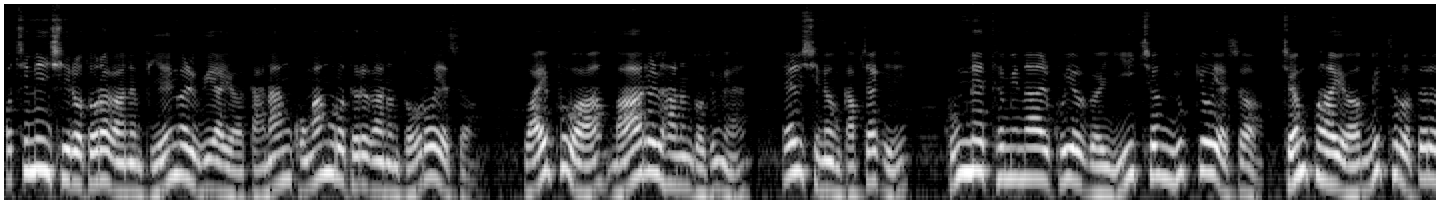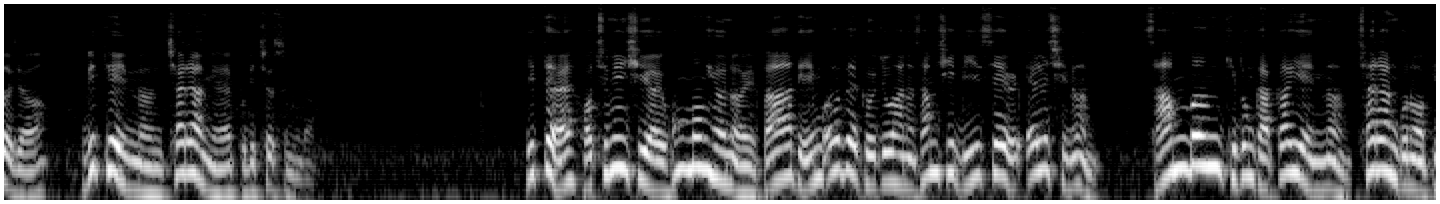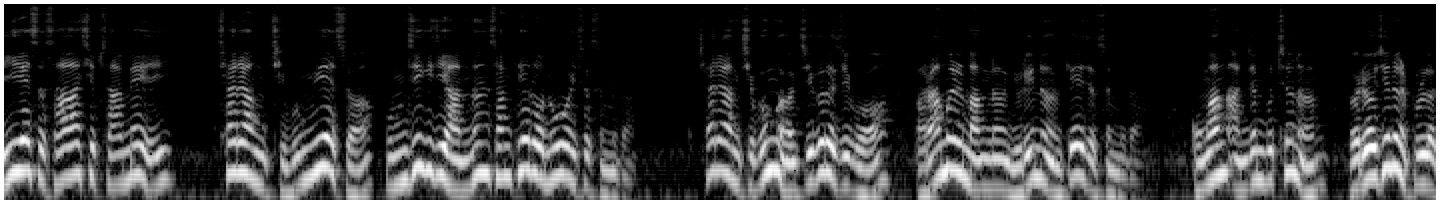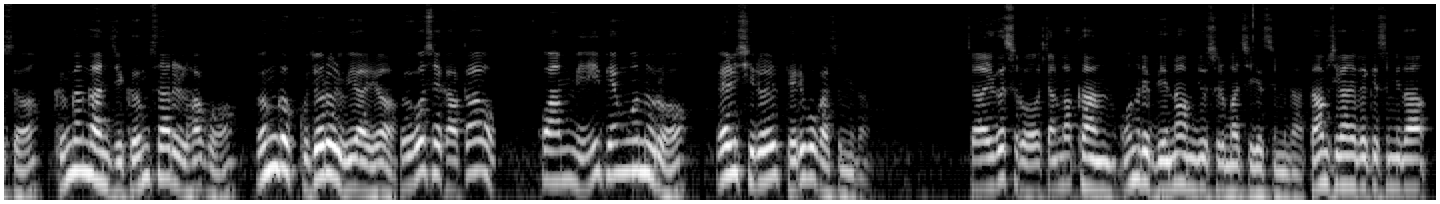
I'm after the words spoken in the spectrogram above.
호치민시로 돌아가는 비행을 위하여 다낭 공항으로 들어가는 도로에서 와이프와 말을 하는 도중에 L씨는 갑자기 국내 터미널 구역의 2층 6교에서 점프하여 밑으로 떨어져 밑에 있는 차량에 부딪혔습니다. 이때 호치민시의 홍몽현의 바딤읍에 거주하는 32세의 L씨는 3번 기둥 가까이에 있는 차량 번호 BS43의 차량 지붕 위에서 움직이지 않는 상태로 누워 있었습니다. 차량 지붕은 찌그러지고 바람을 막는 유리는 깨졌습니다. 공항 안전부처는 의료진을 불러서 건강간지 검사를 하고 응급구조를 위하여 그곳에 가까운 환미 병원으로 L씨를 데리고 갔습니다. 자, 이것으로 짤막한 오늘의 비엔남 뉴스를 마치겠습니다. 다음 시간에 뵙겠습니다.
